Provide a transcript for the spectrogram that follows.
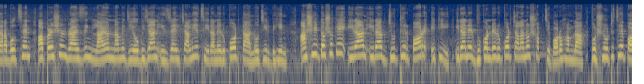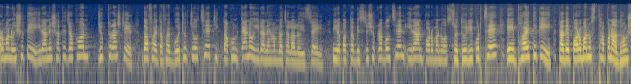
তারা বলছেন, অপারেশন রাইজিং লায়ন নামে যে অভিযান ইসরায়েল চালিয়েছে ইরানের উপর, তা নজিরবিহীন। আশির দশকে ইরান ইরাক যুদ্ধের পর এটি ইরানের ভূখণ্ডের উপর চালানো সবচেয়ে বড় হামলা। প্রশ্ন উঠেছে, পরমাণু ইস্যুতে ইরানের সাথে যখন যুক্তরাষ্ট্রের দফায় দফায় বৈঠক চলছে, ঠিক তখন কেন ইরানে হামলা চালালো ইসরায়েল? নিরাপত্তা বিশ্লেষকরা বলছেন, ইরান পরমাণু অস্ত্র তৈরি করছে, এই ভয় থেকেই তাদের পরমাণু স্থাপনা ধ্বংস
